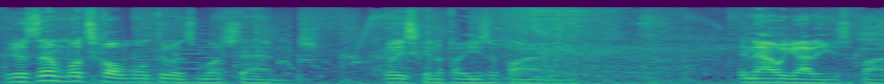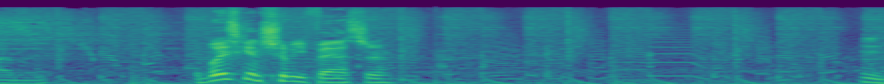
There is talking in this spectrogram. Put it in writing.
Because then what's called won't do as much damage. Blaziken if I use a fire move. And now we gotta use a fire move. The Blaziken should be faster. Hmm.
